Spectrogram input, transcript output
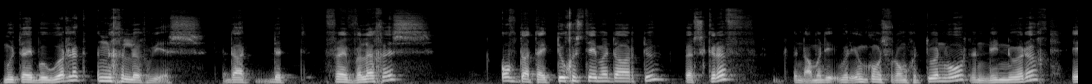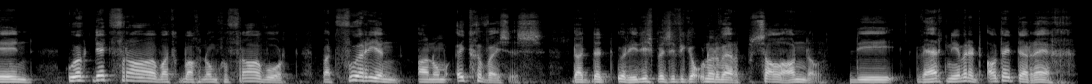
moet hy behoorlik ingelig wees dat dit vrywillig is of dat hy toegestem het daartoe per skrif en dan moet die ooreenkoms vir hom getoon word en nie nodig en ook dit vra wat mag hom gevra word wat voorheen aan hom uitgewys is dat dit oor hierdie spesifieke onderwerp sal handel. Die werknemer het altyd 'n reg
